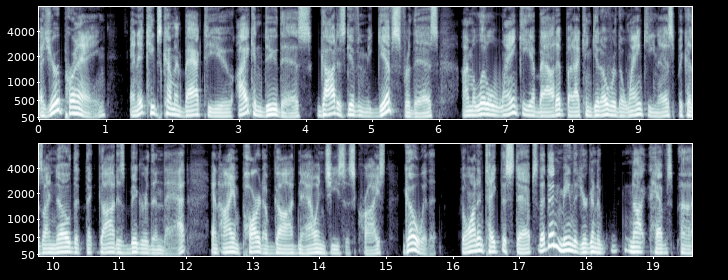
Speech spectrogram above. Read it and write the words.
As you're praying and it keeps coming back to you, I can do this. God has given me gifts for this. I'm a little wanky about it, but I can get over the wankiness because I know that, that God is bigger than that. And I am part of God now in Jesus Christ. Go with it. Go on and take the steps. That doesn't mean that you're going to not have uh,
